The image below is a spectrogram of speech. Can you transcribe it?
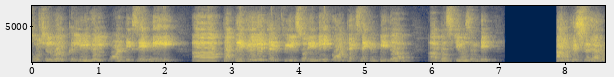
social work legal politics any public related fields or any contacts I can be the best use అండి. రామకృష్ణ గారు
